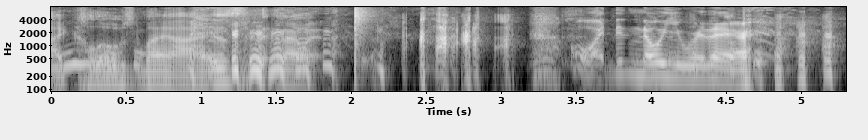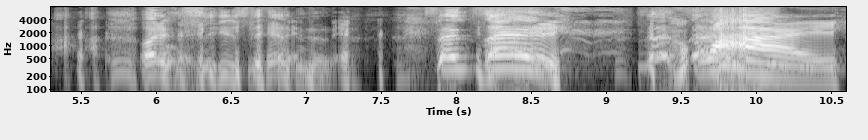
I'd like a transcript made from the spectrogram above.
I closed my eyes and I went, Oh, I didn't know you were there. I didn't see you standing there. Sensei! Why?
